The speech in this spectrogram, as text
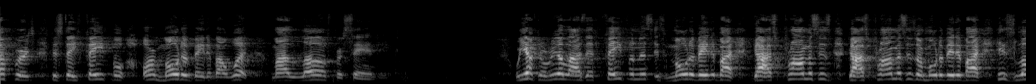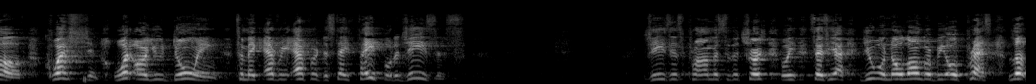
efforts to stay faithful are motivated by what? My love for Sandy. We have to realize that faithfulness is motivated by God's promises. God's promises are motivated by His love. Question What are you doing to make every effort to stay faithful to Jesus? Jesus promised to the church, he says, Yeah, you will no longer be oppressed. Look,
